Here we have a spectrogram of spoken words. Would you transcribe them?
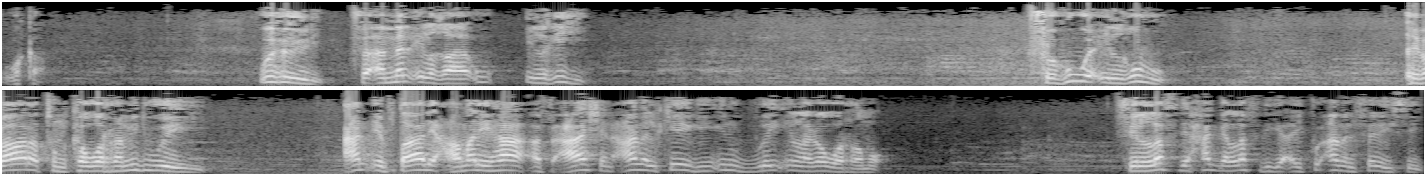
Waka. Wuxuu yidhi faama alilgaau ilgihi. Fahuwa ilguhu cibaaratun ka waramid weeyi. Can ibطaali camalihaa afcaashan camalkeegii inuu buray in laga waramo fi lafdi xagga lafdiga ay ku camal falaysay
